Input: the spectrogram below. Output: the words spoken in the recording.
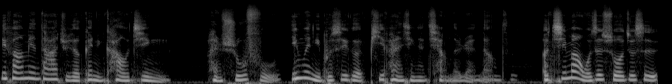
一方面大家觉得跟你靠近。很舒服，因为你不是一个批判性很强的人，那样子。呃，起码我是说，就是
